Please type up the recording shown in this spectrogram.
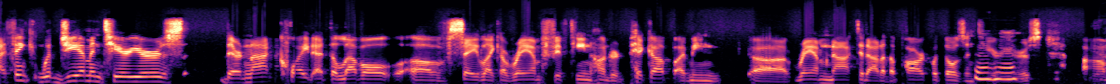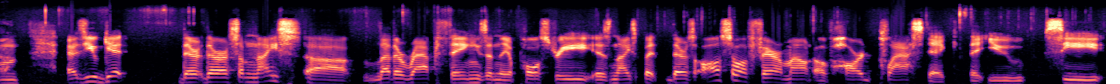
I think, with GM interiors. They're not quite at the level of, say, like a Ram 1500 pickup. I mean, uh, Ram knocked it out of the park with those interiors. Um, As you get there there are some nice uh, leather wrapped things, and the upholstery is nice. But there's also a fair amount of hard plastic that you see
